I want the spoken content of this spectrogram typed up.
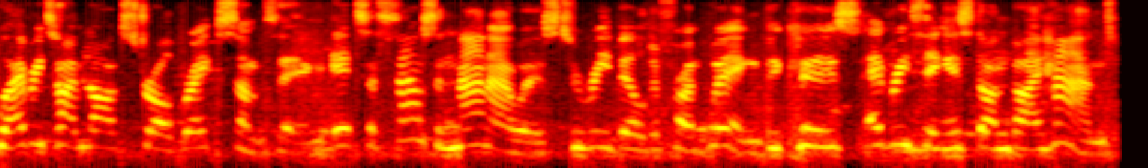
well, every time Lance Stroll breaks something, it's a thousand man hours to rebuild a front wing because everything is done by hand.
